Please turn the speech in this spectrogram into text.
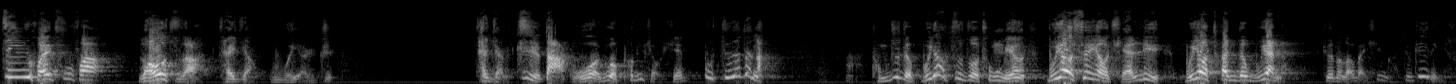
襟怀出发，老子啊才讲无为而治，才讲治大国若烹小鲜，不折腾啊！啊，统治者不要自作聪明，不要炫耀权力，不要贪得无厌的折腾老百姓啊，就这个意思。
